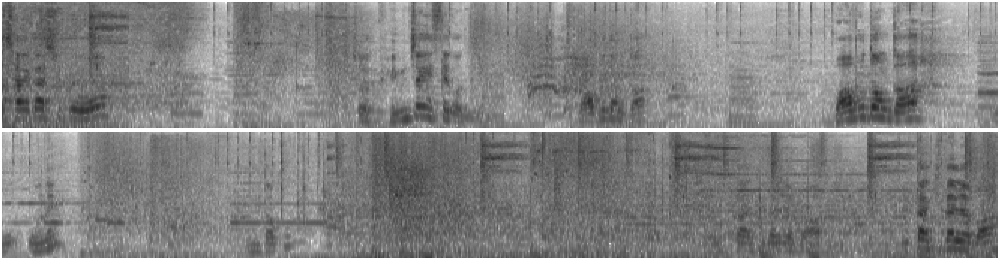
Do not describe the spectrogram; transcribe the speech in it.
와, 잘 가시고. 저 굉장히 세거든요. 와보던가. 와보던가. 오, 오네? 온다고? 일단 기다려봐. 일단 기다려봐.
